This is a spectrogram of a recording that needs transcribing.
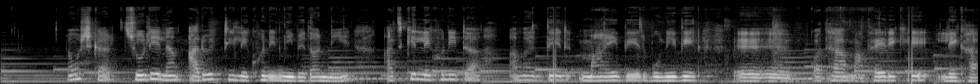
নমস্কার, চলে এলাম আরও একটি লেখনীর নিবেদন নিয়ে। আজকের লেখনীটা আমাদের মায়েদের, বোনেদের কথা মাথায় রেখে লেখা।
